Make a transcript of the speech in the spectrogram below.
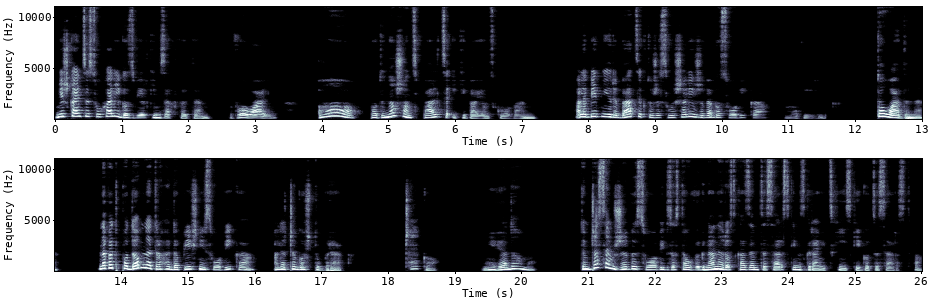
Mieszkańcy słuchali go z wielkim zachwytem. Wołali. O! podnosząc palce i kiwając głowami. Ale biedni rybacy, którzy słyszeli żywego słowika, mówili. To ładne. Nawet podobne trochę do pieśni słowika, ale czegoś tu brak. Czego? Nie wiadomo. Tymczasem żywy słowik został wygnany rozkazem cesarskim z granic chińskiego cesarstwa.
